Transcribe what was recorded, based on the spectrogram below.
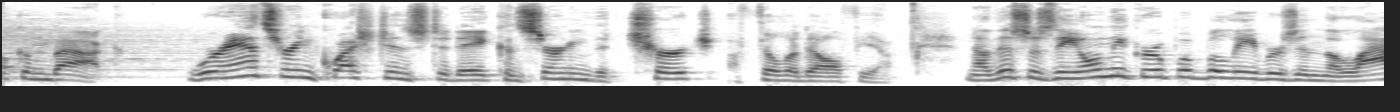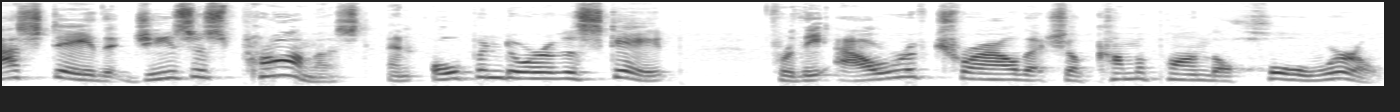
Welcome back. We're answering questions today concerning the Church of Philadelphia. Now, this is the only group of believers in the last day that Jesus promised an open door of escape for the hour of trial that shall come upon the whole world.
